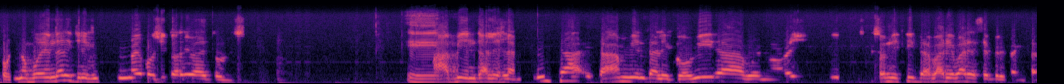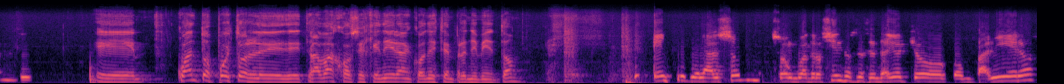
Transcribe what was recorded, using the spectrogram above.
Porque no pueden dar y tienen que un 9% arriba de todo eso. Eh, ambiental es la empresa, está ambiental ecovida, bueno, hay, son distintas, varias, varias empresas que están eh, ¿Cuántos puestos de, trabajo se generan con este emprendimiento? Este del Alzón son 468 compañeros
